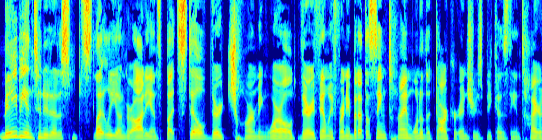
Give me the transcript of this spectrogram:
Maybe intended at a slightly younger audience, but still very charming world, very family friendly. But at the same time, one of the darker entries because the entire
